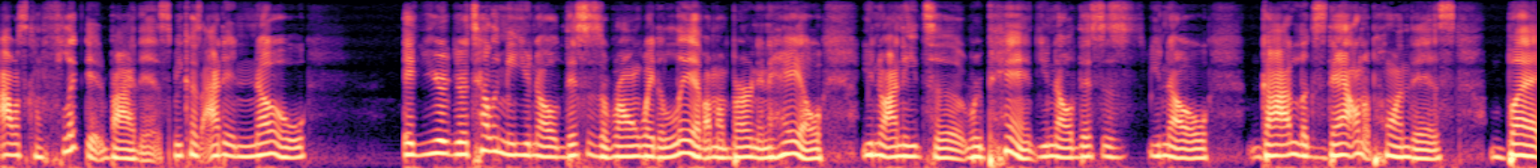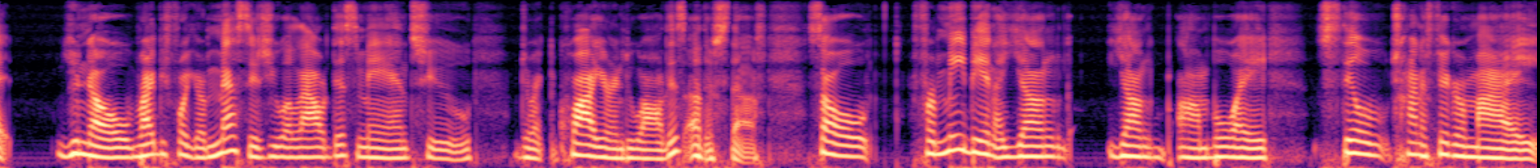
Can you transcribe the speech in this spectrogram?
I was conflicted by this because I didn't know it, you're you're telling me, you know, this is the wrong way to live. I'm gonna burn in hell. You know, I need to repent. You know, this is, you know, God looks down upon this. But you know, right before your message, you allowed this man to direct the choir and do all this other stuff. So for me, being a young young um, boy, still trying to figure my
